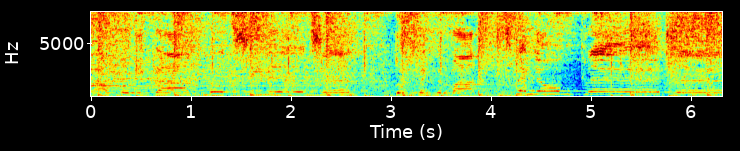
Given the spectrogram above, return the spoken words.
Mám tolikát mocí neče To se krvá zemňom kreče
